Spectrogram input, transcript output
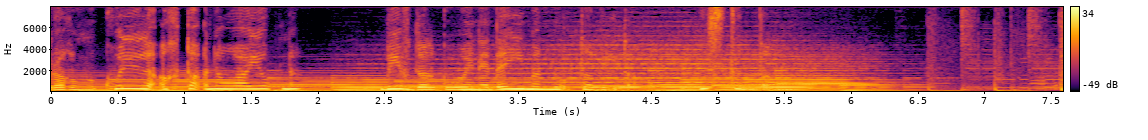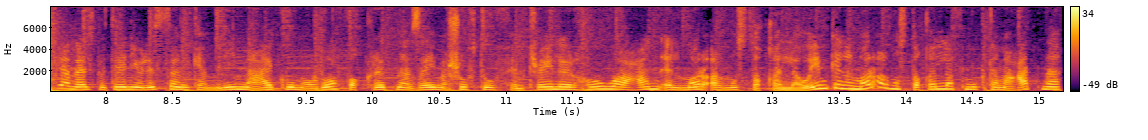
برغم كل أخطائنا وعيوبنا بيفضل جوانا دايما نقطة بيضاء وسط الضلمة رجعنا لكم تاني ولسه مكملين معاكم موضوع فقرتنا زي ما شفتوا في التريلر هو عن المرأة المستقلة. ويمكن المرأة المستقلة في مجتمعاتنا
